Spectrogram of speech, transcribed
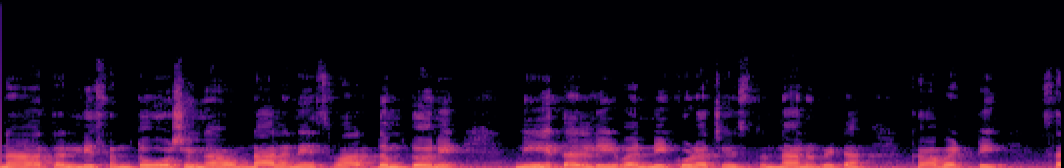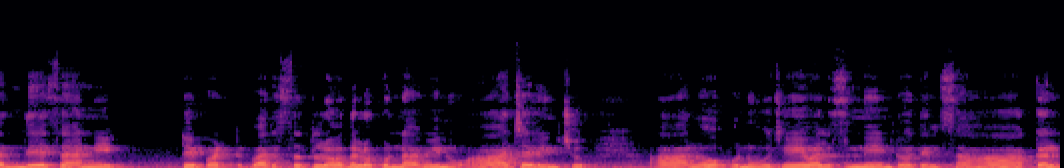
నా తల్లి సంతోషంగా ఉండాలనే స్వార్థంతోనే నీ తల్లి ఇవన్నీ కూడా చేస్తున్నాను బిడ్డ. కాబట్టి సందేశాన్ని ఎట్టి పట్టి పరిస్థితుల్లో వదలకుండా విను ఆచరించు. ఆ లోపు నువ్వు చేయవలసింది ఏంటో తెలుసా? ఆకలి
